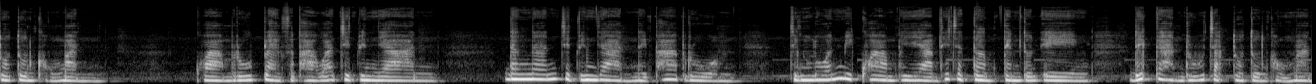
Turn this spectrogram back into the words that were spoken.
ตัวตนของมัน ความรู้แปลงสภาวะจิตวิญญาณ ดังนั้นจิตวิญญาณในภาพรวม จึงล้วนมีความพยายามที่จะเติมเต็มตนเองด้วยการรู้จักตัวตนของมัน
